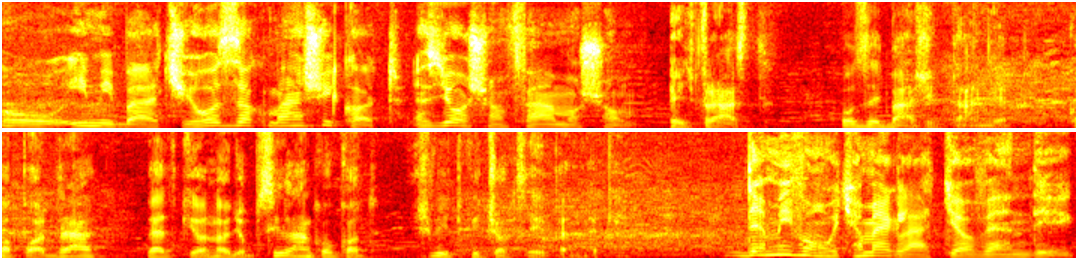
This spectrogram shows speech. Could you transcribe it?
Ó, Imi bácsi, hozzak másikat? Ez gyorsan felmosom. Egy frászt. Hozz egy másik tányért. Kapad rá, vedd ki a nagyobb szilánkokat, és vidd ki csak szépen neki. De mi van, hogyha meglátja a vendég?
